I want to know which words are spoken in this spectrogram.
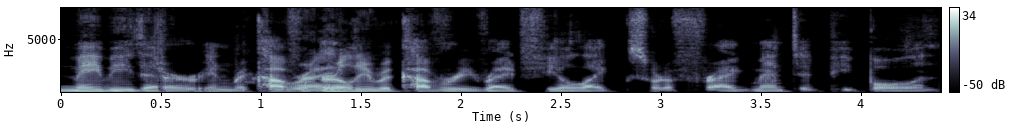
maybe that are in recovery Right. early recovery right feel like sort of fragmented people and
